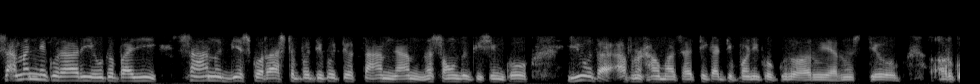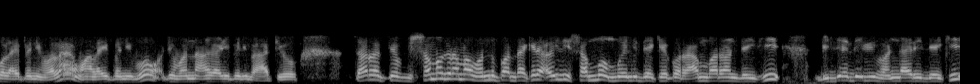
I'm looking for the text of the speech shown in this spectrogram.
सामान्य कुराहरू एउटा पालि सानो देशको राष्ट्रपतिको त्यो तामझाम नसाउँदो किसिमको यो त आफ्नो ठाउँमा छ। टिका टिप्पणीको कुरोहरू हेर्नुहोस् त्यो अर्कोलाई पनि होला उहाँलाई पनि भयो त्योभन्दा अगाडि पनि भएको थियो। तर त्यो समग्रमा भन्नुपर्दाखेरि अहिलेसम्म मैले देखेको रामवरणदेखि विद्यादेवी भण्डारीदेखि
